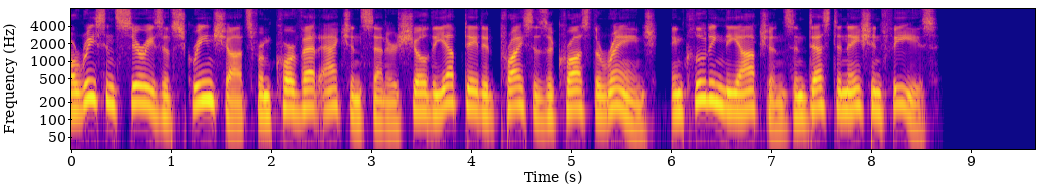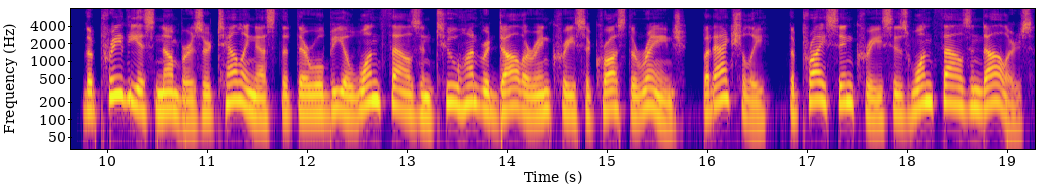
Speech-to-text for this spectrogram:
A recent series of screenshots from Corvette Action Center show the updated prices across the range, including the options and destination fees. The previous numbers are telling us that there will be a $1,200 increase across the range, but actually, the price increase is $1,000.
